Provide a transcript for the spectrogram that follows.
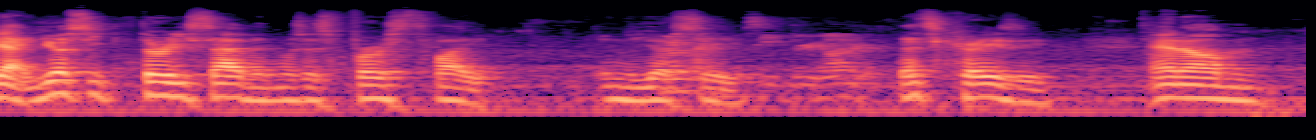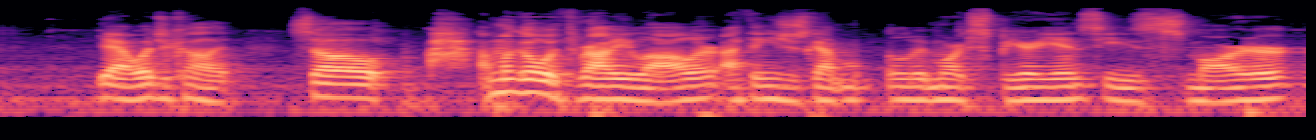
yeah, UFC 37 was his first fight in the UFC. That's crazy. And um, yeah, what'd you call it? So I'm gonna go with Robbie Lawler. I think he's just got a little bit more experience. He's smarter.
